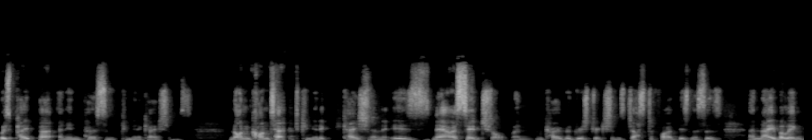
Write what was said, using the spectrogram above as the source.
was paper and in person communications non contact communication is now essential, and COVID restrictions justify businesses enabling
